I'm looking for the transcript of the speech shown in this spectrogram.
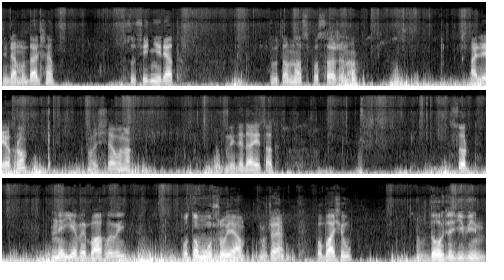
йдемо далі. Сусідній ряд. Тут у нас посаджена Алегро. Ось ця вона виглядає так. Сорт не є вибагливий, тому що я вже побачив, в догляді він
